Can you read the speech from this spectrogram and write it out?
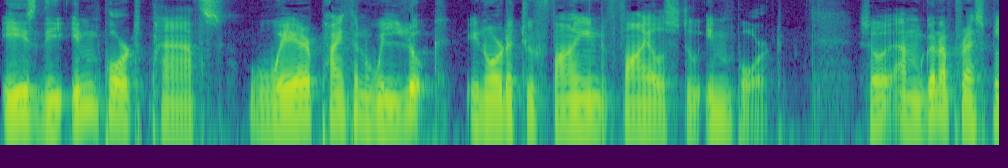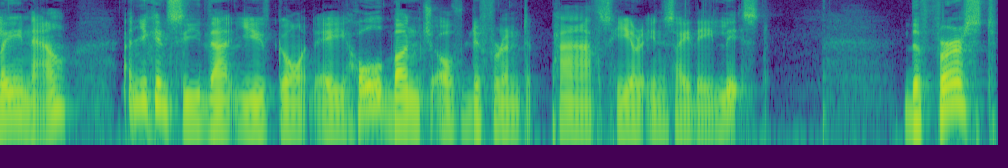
is the import paths where Python will look in order to find files to import. So I'm going to press play now, and you can see that you've got a whole bunch of different paths here inside a list. The first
